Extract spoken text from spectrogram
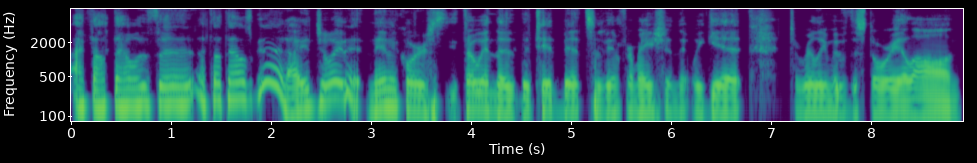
I thought that was uh, I thought that was good. I enjoyed it. And then of course you throw in the the tidbits of information that we get to really move the story along.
